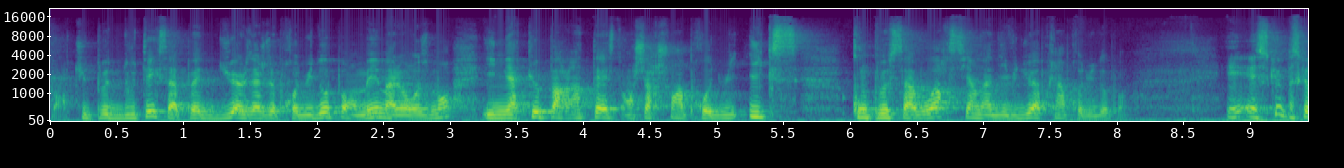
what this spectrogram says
bon, tu peux te douter que ça peut être dû à l'usage de produits dopants. Mais malheureusement, il n'y a que par un test en cherchant un produit X qu'on peut savoir si un individu a pris un produit dopant. Et est-ce que, parce que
